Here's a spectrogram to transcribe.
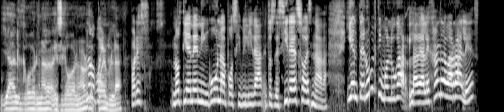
y al gobernador, es gobernador de Puebla. Por eso no tiene ninguna posibilidad. Entonces, decir eso es nada. Y en último lugar, la de Alejandra Barrales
